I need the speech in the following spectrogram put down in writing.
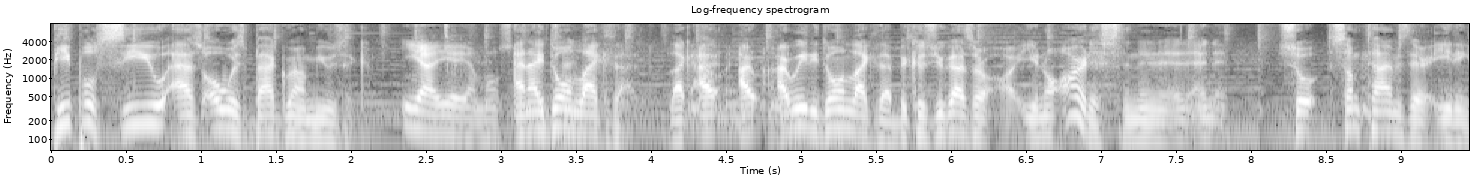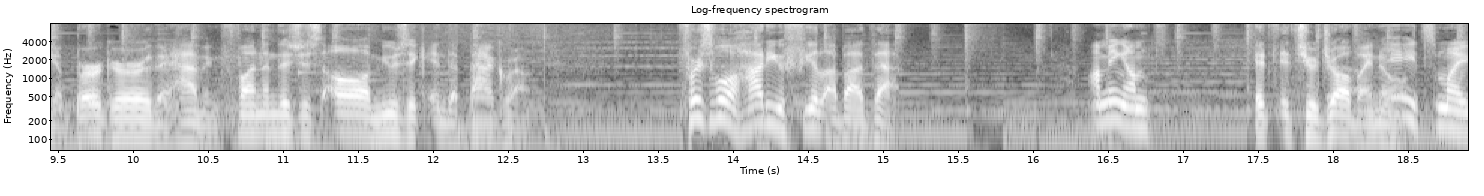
people see you as always background music, Yeah, yeah, yeah. Most. and I don't like that. Like I, I, I really don't like that because you guys are you know artists, and and, and so sometimes they're eating a burger, they're having fun, and there's just oh music in the background. First of all, how do you feel about that? I mean, I'm. It, it's your job, I know. It's my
